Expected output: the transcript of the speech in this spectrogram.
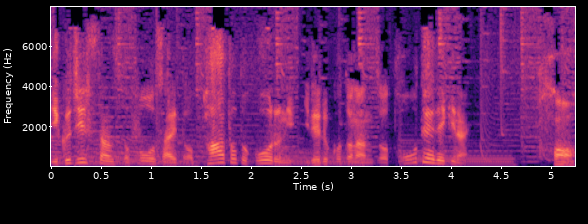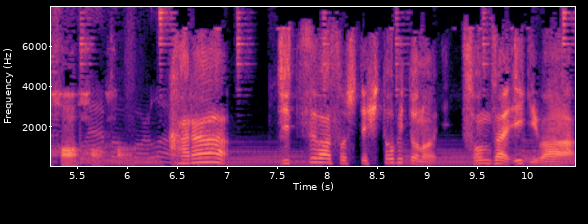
エグジスタンスとフォーサイトをパートとゴールに入れることなんぞ到底できない。はあはあはあはあ。から、実はそして人々の存在意義は、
